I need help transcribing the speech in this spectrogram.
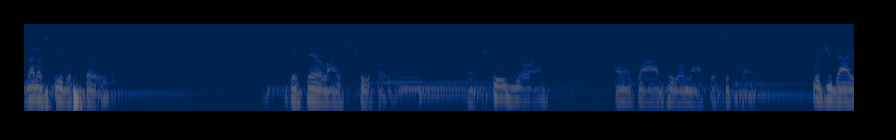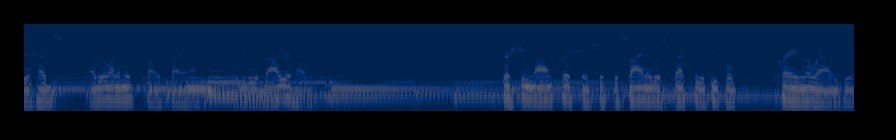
Let us be the third, because there lies true hope and true joy and a God who will not disappoint. Would you bow your heads? Everyone in this place, I ask that you would bow your heads. Christian, non Christian, it's just a sign of respect to the people praying around you.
